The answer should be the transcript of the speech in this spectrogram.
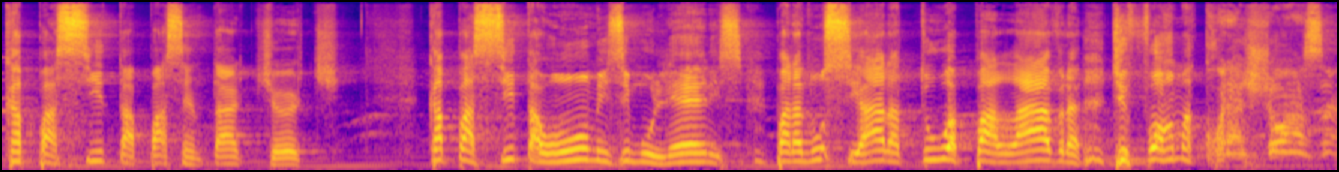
Capacita a apacentar church capacita homens e mulheres para anunciar a tua palavra de forma corajosa.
